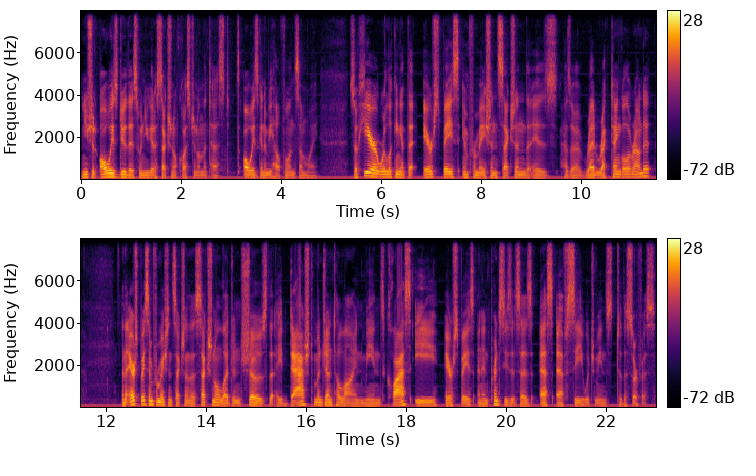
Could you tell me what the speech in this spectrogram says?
And you should always do this when you get a sectional question on the test. It's always going to be helpful in some way. So here we're looking at the airspace information section that is has a red rectangle around it. And the airspace information section of the sectional legend shows that a dashed magenta line means Class E airspace, and in parentheses it says SFC, which means to the surface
